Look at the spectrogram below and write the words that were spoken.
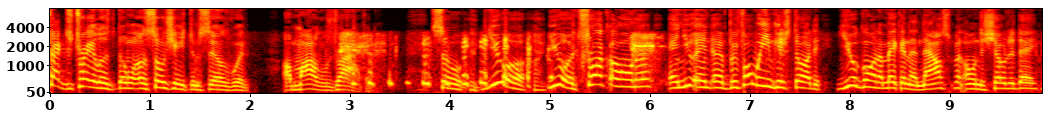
tractor trailers don't associate themselves with a model driving. So you are you are a truck owner, and you and uh, before we even get started, you're going to make an announcement on the show today.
